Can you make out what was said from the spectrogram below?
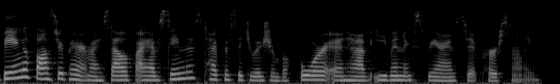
Being a foster parent myself, I have seen this type of situation before and have even experienced it personally.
